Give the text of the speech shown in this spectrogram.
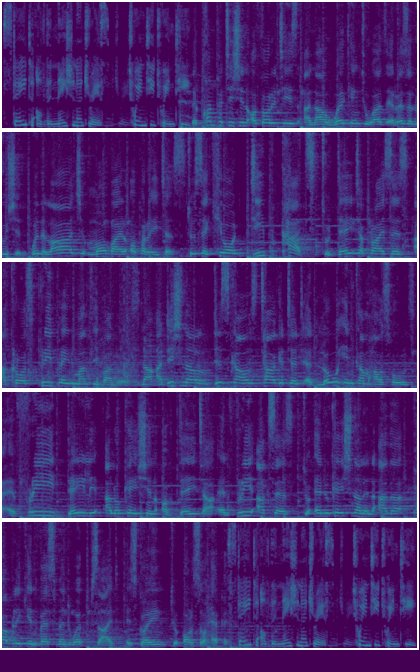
State of the Nation Address 2020. The competition authorities are now working towards a resolution with the large mobile operators to secure deep cuts to data prices across prepaid monthly bundles. Now, additional discounts targeted at low income households, a free daily allocation of data, and free access to educational and other public investment website is going to also happen. State of the Nation Address 2020.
